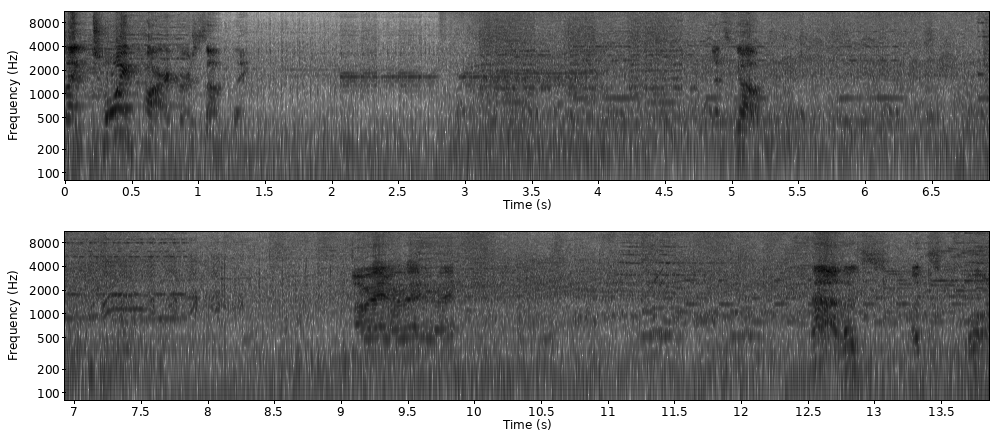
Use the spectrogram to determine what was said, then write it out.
It's like Toy Park or something. Let's go. Alright, alright, alright. Ah, looks looks cool.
